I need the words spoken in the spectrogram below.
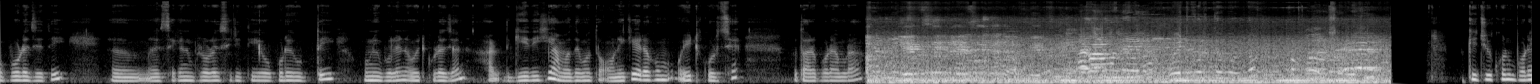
ওপরে যেতেই মানে সেকেন্ড ফ্লোরে সিঁড়ি দিয়ে ওপরে উঠতেই উনি বলেন ওয়েট করে যান। আর গিয়ে দেখি আমাদের মতো অনেকে এরকম ওয়েট করছে। তো তারপরে আমরা ওয়েট করতে বলল। কিছুক্ষণ পরে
